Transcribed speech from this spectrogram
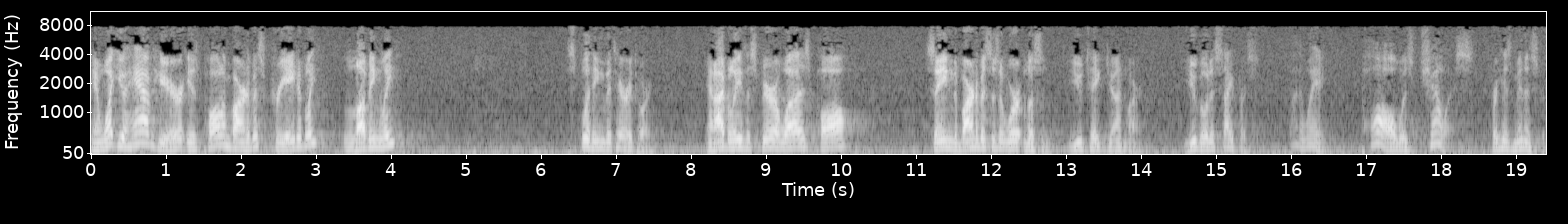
And what you have here is Paul and Barnabas creatively, lovingly splitting the territory. And I believe the Spirit was Paul saying to Barnabas as a word, listen, you take John Mark. You go to Cyprus. By the way, Paul was jealous for his ministry.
